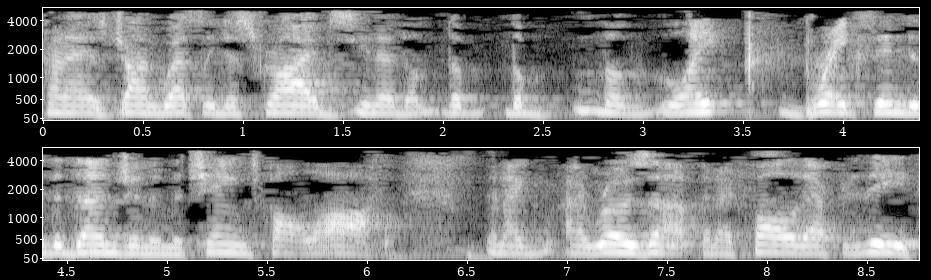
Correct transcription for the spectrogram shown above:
kind of as John Wesley describes, you know, the, the, the, the light breaks into the dungeon and the chains fall off. And I, I rose up and I followed after thee.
